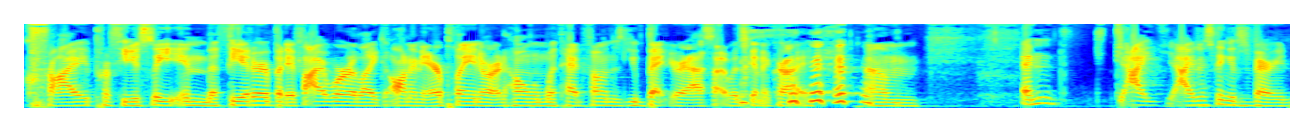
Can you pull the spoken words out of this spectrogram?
cry profusely in the theater, but if I were like on an airplane or at home with headphones, you bet your ass I was going to cry. um, and I, I just think it's very,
